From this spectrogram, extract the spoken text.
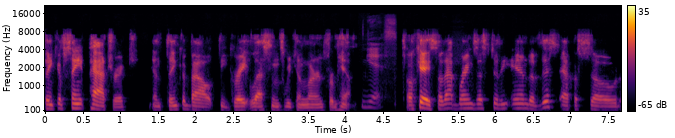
think of St. Patrick and think about the great lessons we can learn from him. Yes. Okay, so that brings us to the end of this episode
